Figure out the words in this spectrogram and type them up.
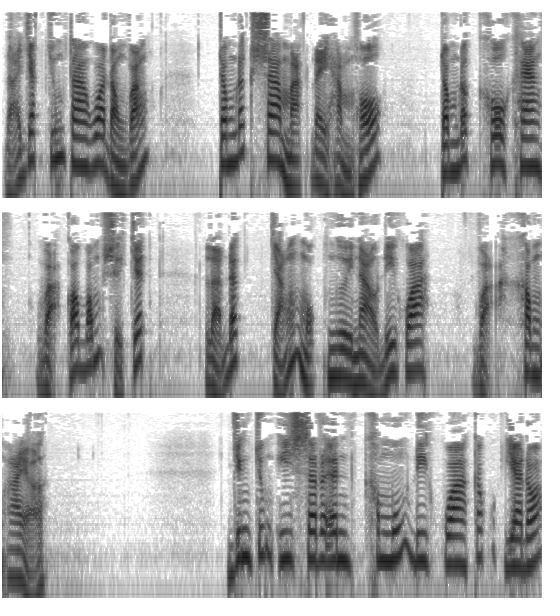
đã dắt chúng ta qua đồng vắng, trong đất sa mạc đầy hầm hố, trong đất khô khan và có bóng sự chết, là đất chẳng một người nào đi qua và không ai ở. Dân chúng Israel không muốn đi qua các quốc gia đó,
